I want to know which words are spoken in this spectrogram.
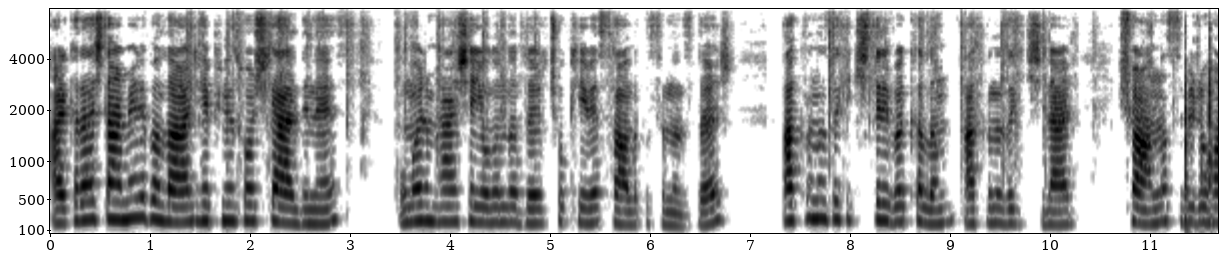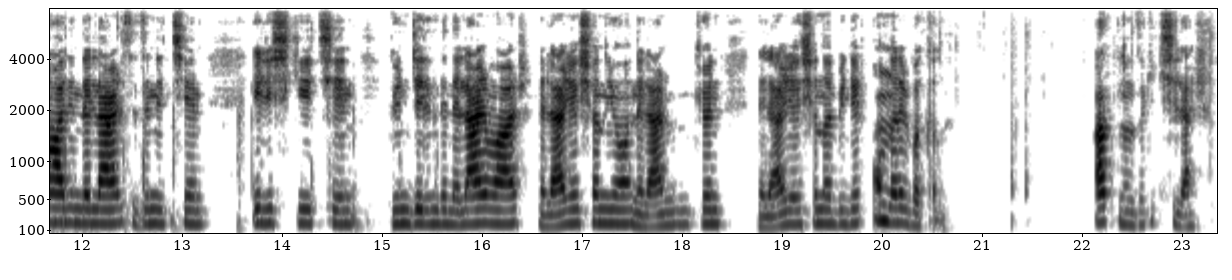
Arkadaşlar merhabalar. Hepiniz hoş geldiniz. Umarım her şey yolundadır. Çok iyi ve sağlıklısınızdır. Aklınızdaki kişilere bakalım. Aklınızdaki kişiler şu an nasıl bir ruh halindeler sizin için, ilişki için, güncelinde neler var, neler yaşanıyor, neler mümkün, neler yaşanabilir onlara bir bakalım. Aklınızdaki kişiler.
